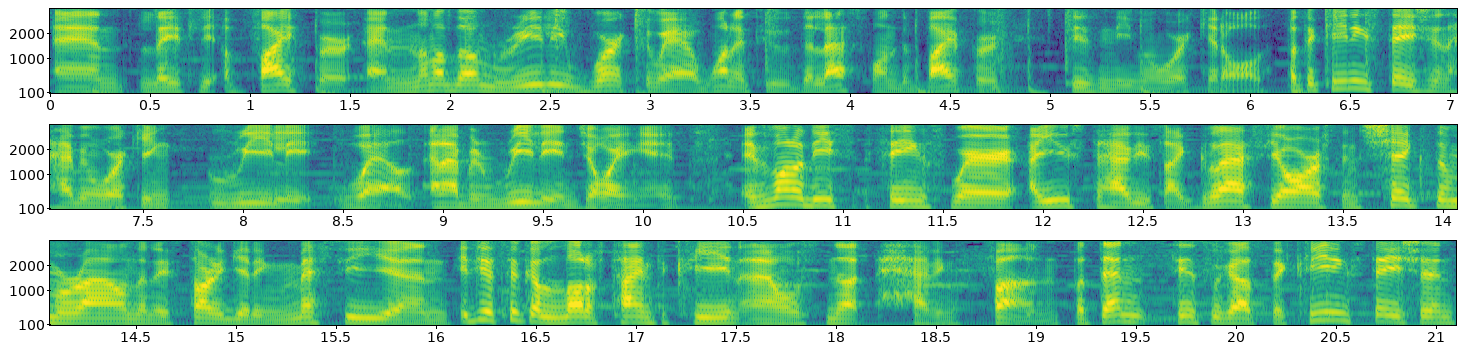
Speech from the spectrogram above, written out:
and lately a Viper and none of them really worked the way I wanted to. The last one, the Viper, didn't even work at all. But the cleaning station have been working really well and I've been really enjoying it. It's one of these things where I used to have these like glass jars and shake them around and they started getting messy and it just took a lot of time to clean and I was not having fun. But then since we got the cleaning station,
